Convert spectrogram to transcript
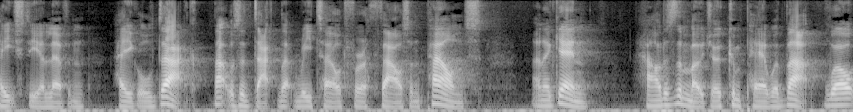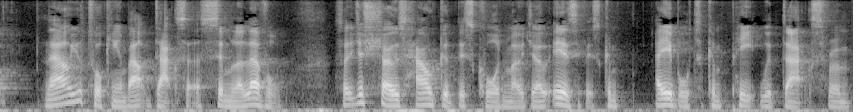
HD11 Hegel DAC. That was a DAC that retailed for a thousand pounds. And again, how does the Mojo compare with that? Well, now you're talking about DACs at a similar level. So it just shows how good this Chord Mojo is if it's able to compete with DACs from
